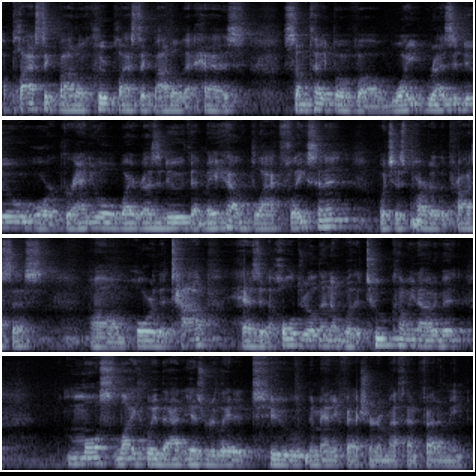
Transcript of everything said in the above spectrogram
a plastic bottle, a clear plastic bottle that has some type of uh, white residue or granule white residue that may have black flakes in it, which is part of the process, um, or the top has a hole drilled in it with a tube coming out of it, most likely that is related to the manufacturing of methamphetamine.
